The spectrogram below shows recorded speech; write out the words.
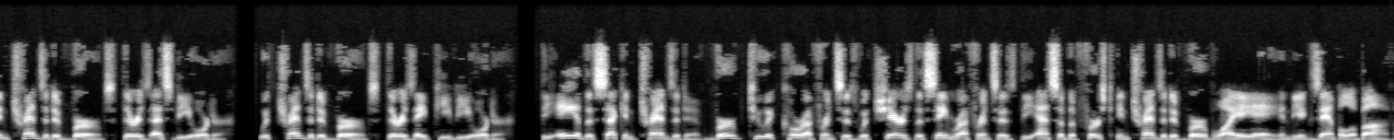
intransitive verbs, there is SV order. With transitive verbs, there is APV order. The A of the second transitive verb to it coreferences with shares the same reference as the S of the first intransitive verb yaa in the example above.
